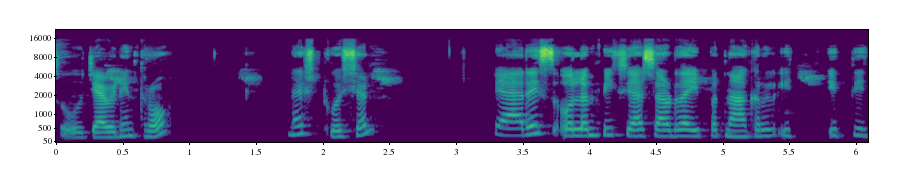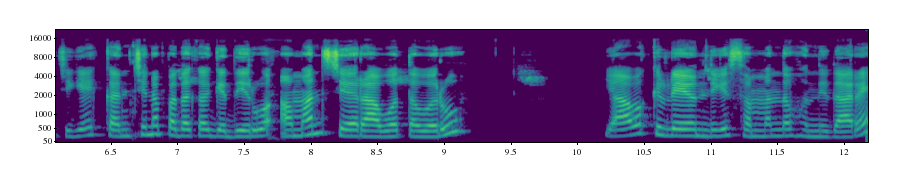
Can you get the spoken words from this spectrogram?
So javelin throw. Next question Paris Olympics ಎರಡು ಸಾವಿರದ ಇಪ್ಪತ್ತ್ನಾಲ್ಕರಲ್ಲಿ ಇತ್ತೀಚೆಗೆ ಕಂಚಿನ ಪದಕ ಗೆದ್ದಿರುವ ಅಮನ್ ಶೇರಾವತ್ ಅವರು ಯಾವ ಕ್ರೀಡೆಯೊಂದಿಗೆ ಸಂಬಂಧ ಹೊಂದಿದ್ದಾರೆ?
